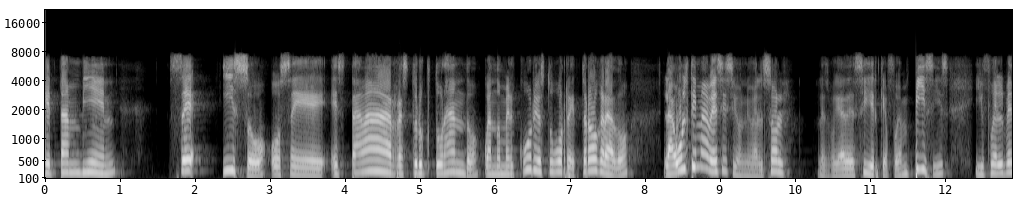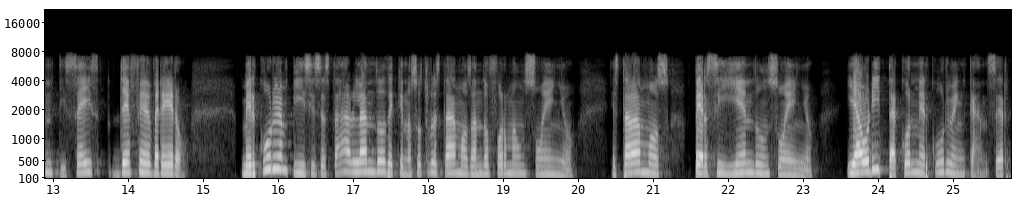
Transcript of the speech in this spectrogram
que también se hizo o se estaba reestructurando cuando Mercurio estuvo retrógrado la última vez y se unió al Sol. Les voy a decir que fue en Pisces y fue el 26 de febrero. Mercurio en Pisces está hablando de que nosotros le estábamos dando forma a un sueño, estábamos persiguiendo un sueño. Y ahorita con Mercurio en cáncer,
